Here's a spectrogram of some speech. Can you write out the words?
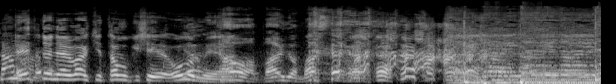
Tamam. Et döner var ki tavuk işi olur mu ya? Tavuk. Lay lay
